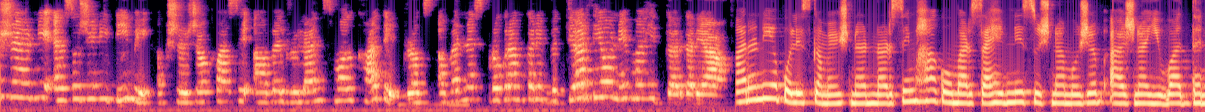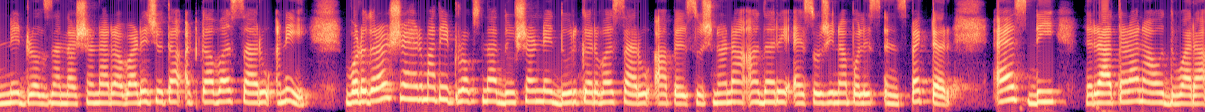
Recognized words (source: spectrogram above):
વડોદરા શહેરની એસઓજીની ટીમે અક્ષરચોક પાસે આવેલ રિલાયન્સ મોલ ખાતે ડ્રગ્સ અવેરનેસ પ્રોગ્રામ કરી વિદ્યાર્થીઓને માહિતગાર કર્યા. માનનીય પોલીસ કમિશનર નરસિંહા કુમાર સાહેબની સૂચના મુજબ આજના યુવા ધનને ડ્રગ્સના નશાના રવાડે જતા અટકાવવા સારું અને વડોદરા શહેરમાંથી ડ્રગ્સના દૂષણને દૂર કરવા સારું આપેલ સૂચનાના આધારે એસઓજીના પોલીસ ઇન્સ્પેક્ટર એસ ડી રાતડાનાઓ દ્વારા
